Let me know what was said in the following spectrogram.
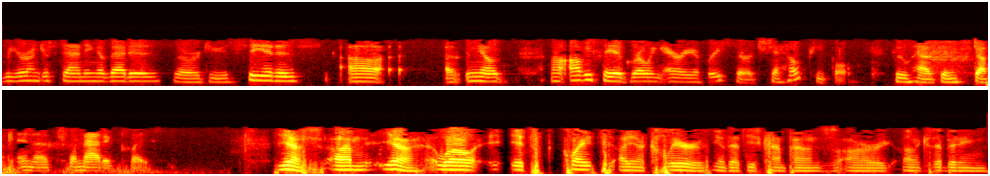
your understanding of that is, or do you see it as uh, uh, you know, uh, obviously a growing area of research to help people who have been stuck in a traumatic place? Yes. Um, yeah. Well, it's quite uh, you know, clear you know, that these compounds are uh, exhibiting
